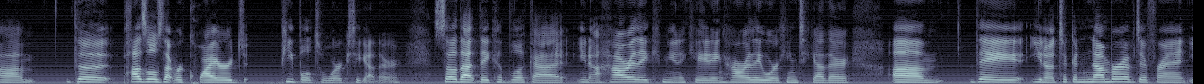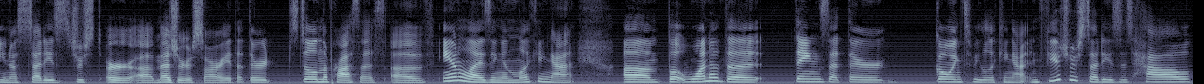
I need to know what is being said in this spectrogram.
um, the puzzles that required people to work together so that they could look at, you know, how are they communicating? How are they working together? Um, they, you know, took a number of different, you know, studies just or uh, measures, sorry, that they're still in the process of analyzing and looking at. Um, but one of the things that they're going to be looking at in future studies is how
